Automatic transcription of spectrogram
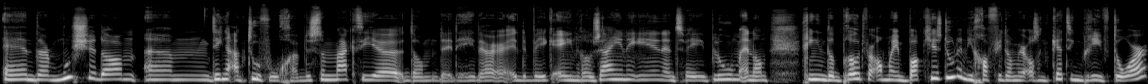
en daar moest je dan ehm, dingen aan toevoegen. Dus dan maakte je dan de, hele de week één rozijnen in en twee bloem. En dan ging je dat brood weer allemaal in bakjes doen. En die gaf je dan weer als een kettingbrief door.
